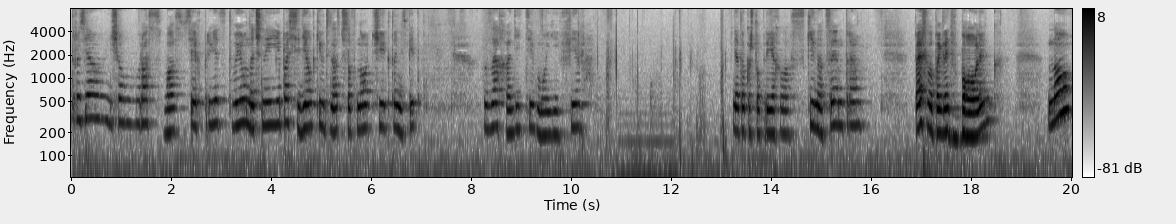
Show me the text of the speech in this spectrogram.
друзья! Еще раз вас всех приветствую. Ночные посиделки в 12 часов ночи. Кто не спит, заходите в мой эфир. Я только что приехала с киноцентра. Поехала поиграть в боулинг. Но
